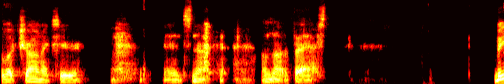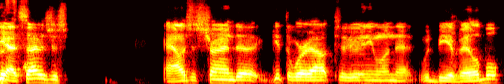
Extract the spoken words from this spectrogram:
electronics here, and it's not I'm not fast. But yeah, so I was just I was just trying to get the word out to anyone that would be available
